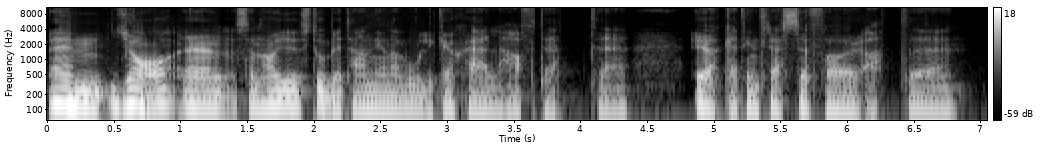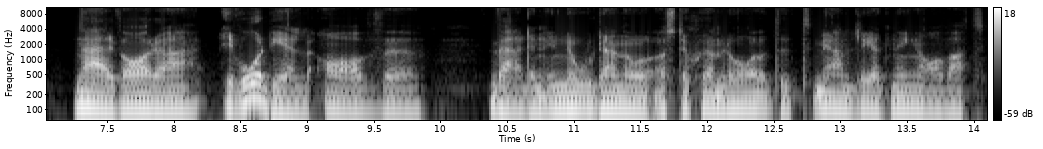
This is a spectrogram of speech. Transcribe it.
Ehm, ja, eh, sen har ju Storbritannien av olika skäl haft ett eh, ökat intresse för att eh, närvara i vår del av världen i Norden och Östersjöområdet med anledning av att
